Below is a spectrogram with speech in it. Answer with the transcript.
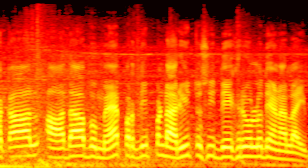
ਅਕਾਲ, ਆਦਾਬ, ਮੈਂ ਪ੍ਰਦੀਪ ਭੰਡਾਰੀ, ਤੁਸੀਂ ਦੇਖ ਰਹੇ ਹੋ ਲੁਧਿਆਣਾ ਲਾਈਵ।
